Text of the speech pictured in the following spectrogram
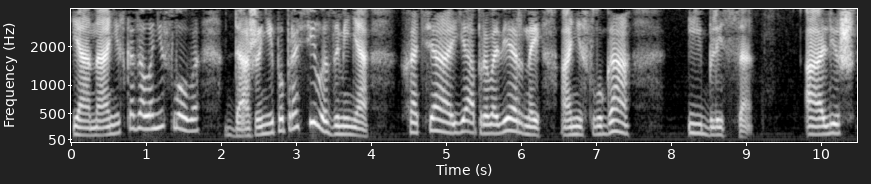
И она не сказала ни слова, даже не попросила за меня — хотя я правоверный, а не слуга Иблиса, а лишь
